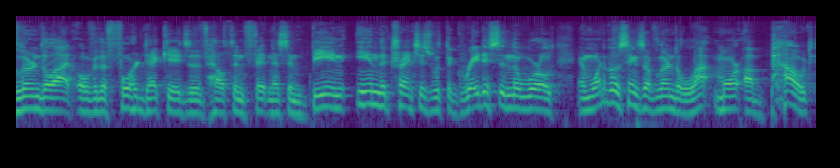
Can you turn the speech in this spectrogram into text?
learned a lot over the four decades of health and fitness and being in the trenches with the greatest in the world. And one of those things I've learned a lot more about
